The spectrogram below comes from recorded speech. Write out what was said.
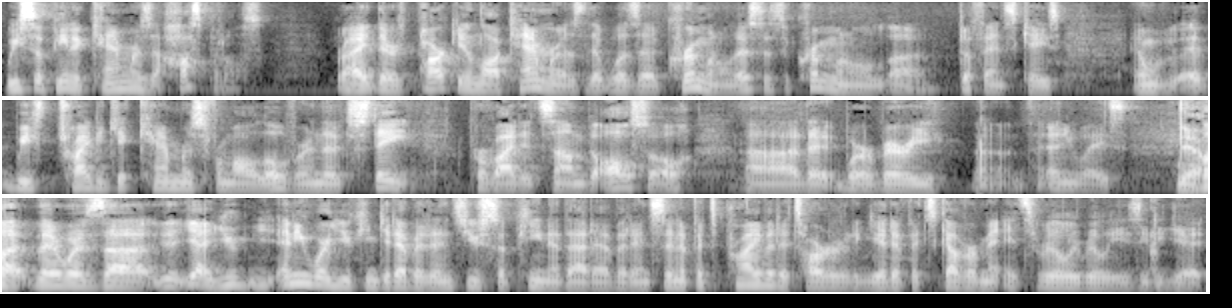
we subpoenaed cameras at hospitals. Right there's parking lot cameras that was a criminal. This is a criminal uh, defense case, and we, we tried to get cameras from all over, and the state provided some also uh, that were very, uh, anyways. Yeah. But there was, uh, yeah, you anywhere you can get evidence, you subpoena that evidence, and if it's private, it's harder to get. If it's government, it's really, really easy to get.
